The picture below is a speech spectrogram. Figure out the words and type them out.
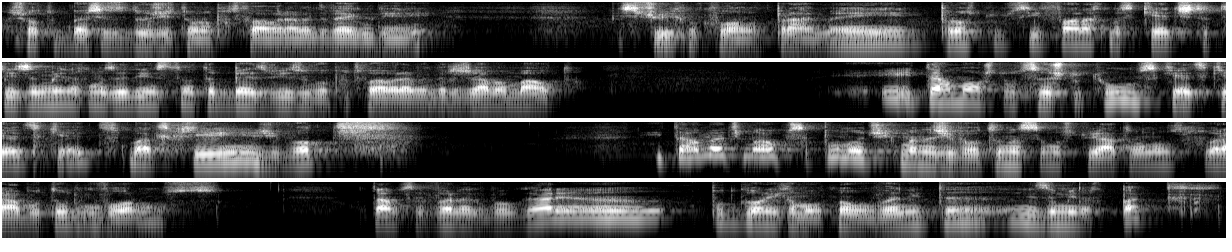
защото беше задължително по това време, две години. И се чуихме какво да направим. И просто си фанахме скетчетата и заминахме за единствената безвизова по това време държава Малта. И там още от същото, скейт, скейт, скейт, мацки, живот. И там вече малко се понаучихме на живота, на самостоятелност, работа, отговорност. Там се върнах в България, подгониха ме отново вените и заминах пак.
